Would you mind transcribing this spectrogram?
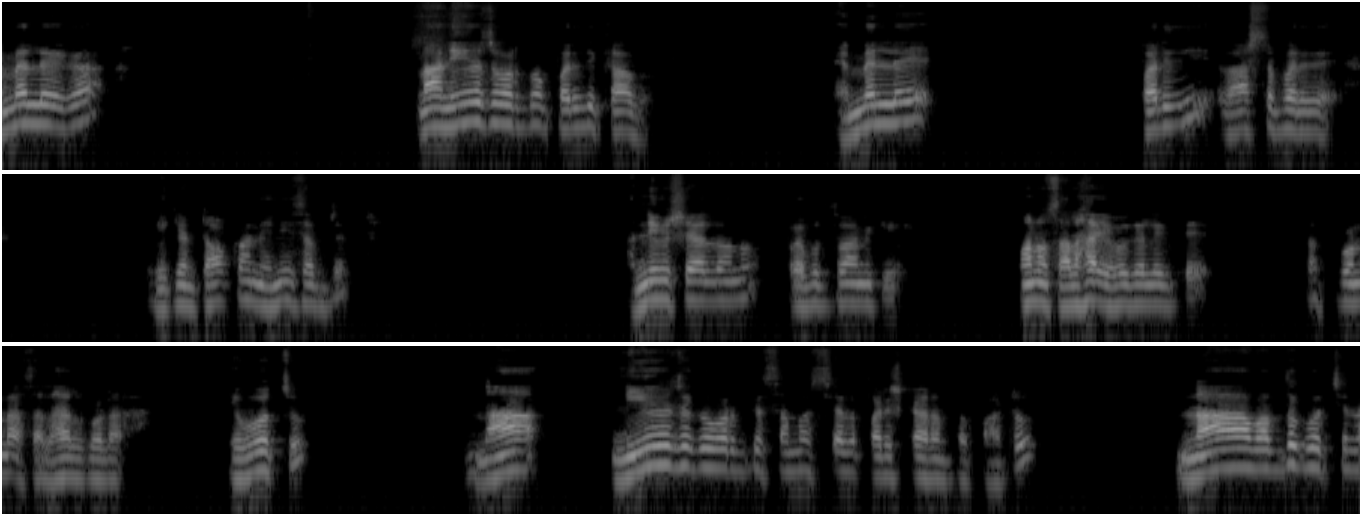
ఎమ్మెల్యేగా నా నియోజకవర్గం పరిధి కాదు. ఎమ్మెల్యే పరిధి రాష్ట్ర పరిధే. We can talk on any subject అన్ని విషయాల్లోనూ ప్రభుత్వానికి మనం సలహా ఇవ్వగలిగితే తప్పకుండా సలహాలు కూడా ఇవ్వచ్చు. నా నియోజకవర్గ సమస్యల పరిష్కారంతో పాటు నా వద్దకు వచ్చిన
